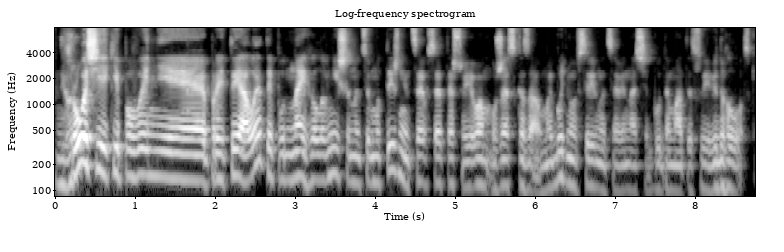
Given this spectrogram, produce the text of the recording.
гроші, які повинні прийти. Але, типу, найголовніше на цьому тижні це все те, що я вам вже сказав. В майбутньому все рівно ця війна ще буде мати свої відголоски.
